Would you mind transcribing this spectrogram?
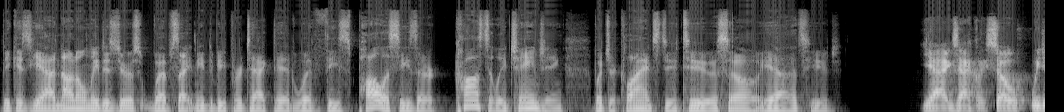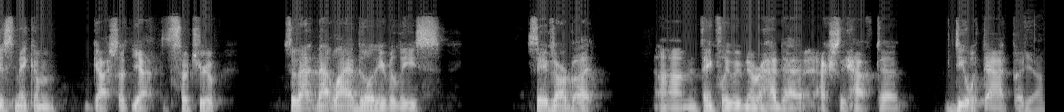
Because yeah, not only does your website need to be protected with these policies that are constantly changing, but your clients do too. So yeah, that's huge. Yeah, exactly. So we just make them. Gosh, that, yeah, it's so true. So that that liability release saves our butt. Um, thankfully, we've never had to ha- actually have to deal with that, but yeah,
